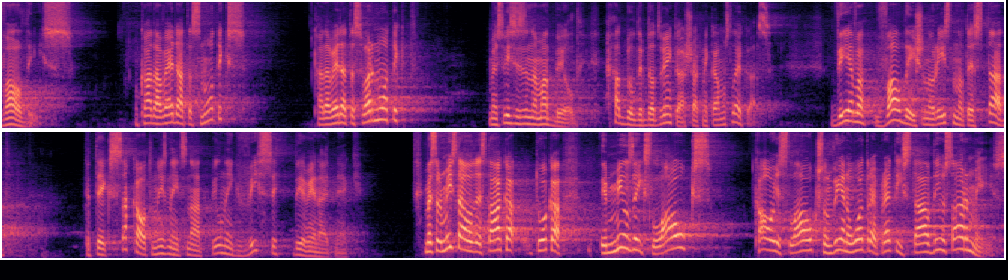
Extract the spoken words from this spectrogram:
valdīs. Un kādā veidā tas notiks? Kādā veidā tas var notikt? Mēs visi zinām atbildi. Atbildi ir daudz vienkāršāka nekā mums liekas. Dieva valdīšana var īstenoties tad, kad tiek sakauti un iznīcināti pilnīgi visi dievienaidnieki. Mēs varam iztēloties tā, ka, to, ka ir milzīgs lauks, kaujas lauks, un viena otrai pretī stāv divas armijas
